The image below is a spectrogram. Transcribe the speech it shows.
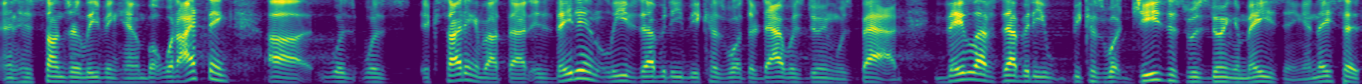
and his sons are leaving him. But what I think uh, was, was exciting about that is they didn't leave Zebedee because what their dad was doing was bad. They left Zebedee because what Jesus was doing amazing. And they said,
